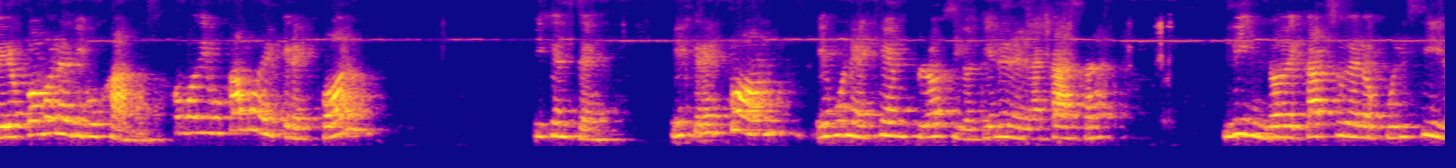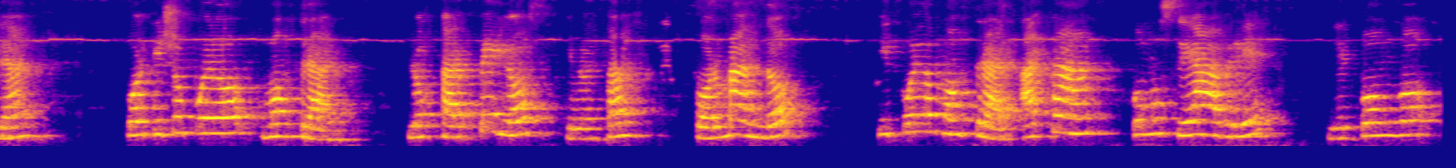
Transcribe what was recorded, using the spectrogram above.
Pero ¿cómo la dibujamos? ¿Cómo dibujamos el crespón? Fíjense, el crespón es un ejemplo, si lo tienen en la casa, lindo de cápsula loculicida, porque yo puedo mostrar los carpelos que lo están formando y puedo mostrar acá cómo se abre, le pongo,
